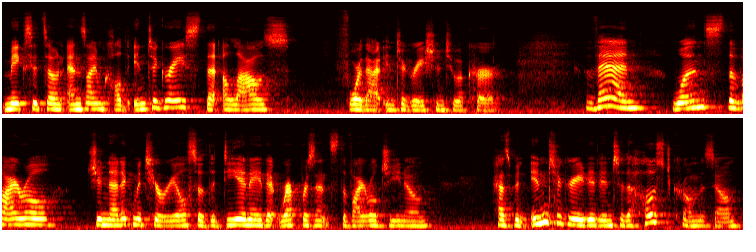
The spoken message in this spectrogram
makes its own enzyme called integrase that allows for that integration to occur. Then, once the viral genetic material, so the DNA that represents the viral genome, has been integrated into the host chromosome,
